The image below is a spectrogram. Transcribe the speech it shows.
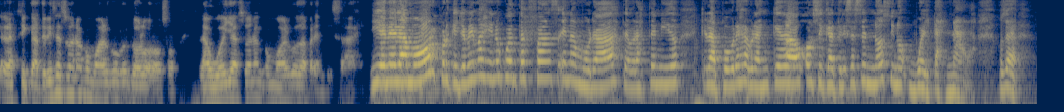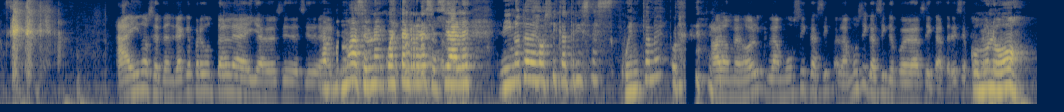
las cicatrices suenan como algo doloroso, las huellas suenan como algo de aprendizaje. Y en el amor, porque yo me imagino cuántas fans enamoradas te habrás tenido que las pobres habrán quedado con cicatrices en no, sino vueltas nada. O sea, Ahí no se tendría que preguntarle a ella a ver si decide. algo. vamos a hacer una encuesta en redes sociales. ¿Nino te dejó cicatrices? Cuéntame. A lo mejor la música sí, la música sí que puede dar cicatrices. ¿Cómo no?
